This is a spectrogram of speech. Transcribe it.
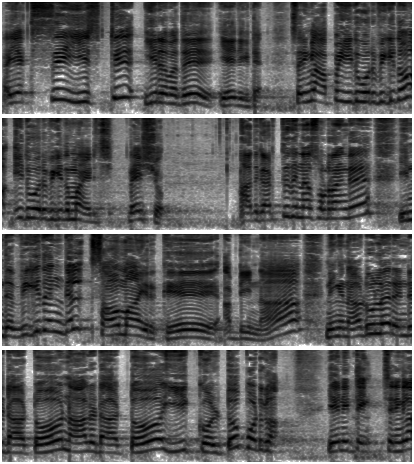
எக்ஸு ஈஸ்ட்டு இருபது எழுதிக்கிட்டேன். சரிங்களா? அப்போ இது ஒரு விகிதம் இது ஒரு விகிதமாக ஆயிடுச்சு ரேஷியோ அதுக்கு அடுத்தது என்ன சொல்றாங்க? இந்த விகிதங்கள் சமமா இருக்கு. அப்படின்னா நீங்க நடுவில் ரெண்டு டாட்டோ நாலு டாட்டோ ஈக்குவல் டு போட்டுக்கலாம். எனிதிங் சரிங்களா?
